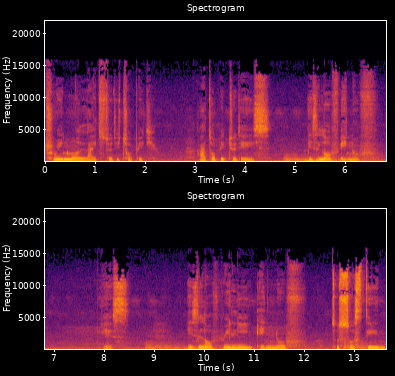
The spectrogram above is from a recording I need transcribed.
throwing more light to the topic. Our topic today is Is love enough? Yes. Is love really enough to sustain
